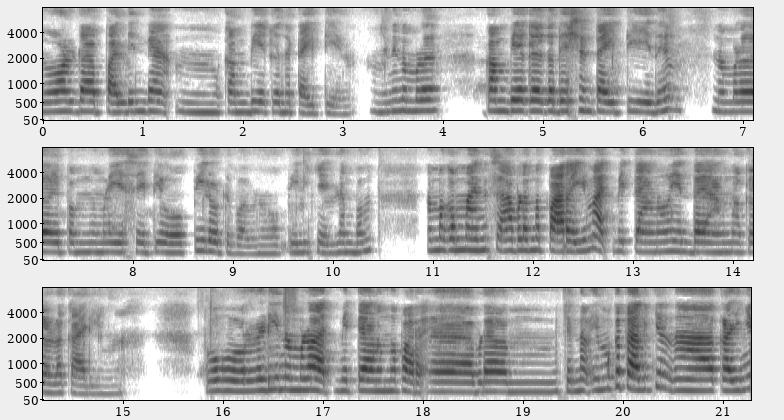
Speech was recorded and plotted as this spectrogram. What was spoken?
മോളുടെ പല്ലിന്റെ കമ്പിയൊക്കെ ഒന്ന് ടൈറ്റ് ചെയ്യണം. അങ്ങനെ നമ്മൾ കമ്പിയൊക്കെ ഏകദേശം ടൈറ്റ് ചെയ്ത് നമ്മൾ ഇപ്പം നമ്മൾ എസ് ഐ ടി ഒ പിയിലോട്ട് പോകണം. ഒ പിയിൽ ചെല്ലുമ്പം നമുക്ക് മനസ്സ് അവിടെ നിന്ന് പറയും അഡ്മിറ്റാണോ എന്താണെന്നൊക്കെ ഉള്ള കാര്യങ്ങൾ അപ്പോൾ ഓൾറെഡി നമ്മൾ അഡ്മിറ്റ് ആണെന്ന് പറ അവിടെ ചെന്ന നമുക്ക് തലയ്ക്ക് കഴിഞ്ഞ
